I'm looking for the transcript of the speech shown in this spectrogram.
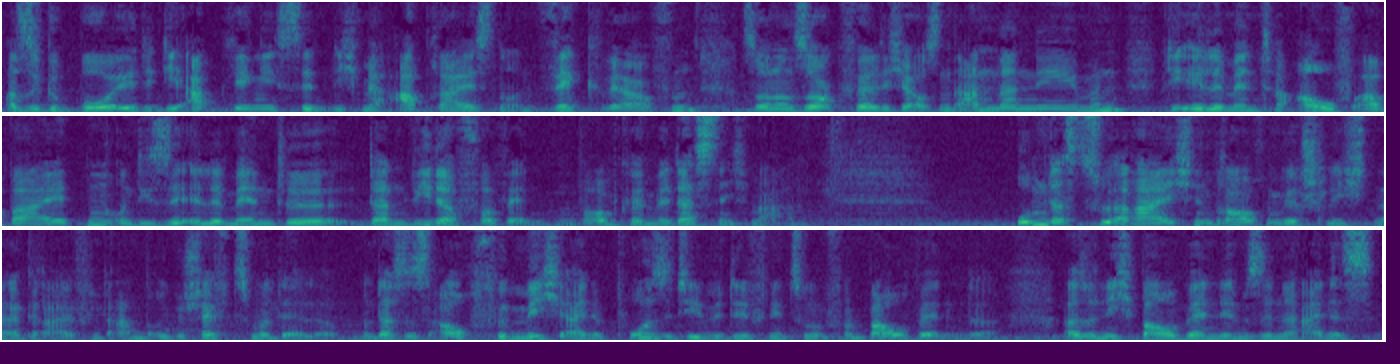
Also Gebäude, die abgängig sind, nicht mehr abreißen und wegwerfen, sondern sorgfältig auseinandernehmen, die Elemente aufarbeiten und diese Elemente dann wiederverwenden. Warum können wir das nicht machen? Um das zu erreichen, brauchen wir schlicht und ergreifend andere Geschäftsmodelle. Und das ist auch für mich eine positive Definition von Bauwende. Also nicht Bauwende im Sinne eines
